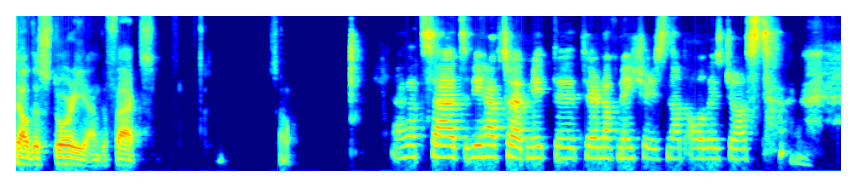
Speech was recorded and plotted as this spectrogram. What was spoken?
tell the story and the facts. So. Uh, that's sad. We have to admit the turn of nature is not always just.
